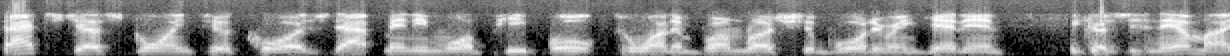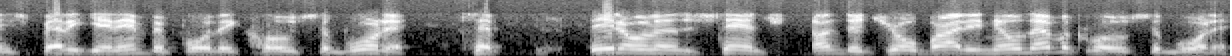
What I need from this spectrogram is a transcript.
that's just going to cause that many more people to want to bum rush the border and get in because in their minds, better get in before they close the border. Except they don't understand under Joe Biden, he'll never close the border.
